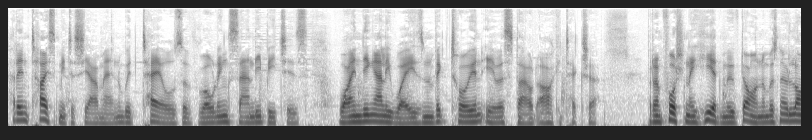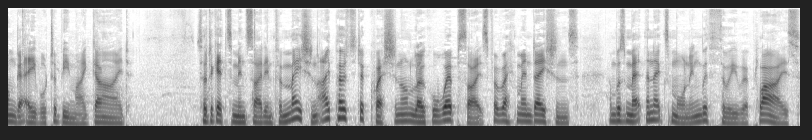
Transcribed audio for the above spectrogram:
had enticed me to Xiamen with tales of rolling sandy beaches, winding alleyways, and Victorian era styled architecture. But unfortunately, he had moved on and was no longer able to be my guide. So, to get some inside information, I posted a question on local websites for recommendations and was met the next morning with three replies.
